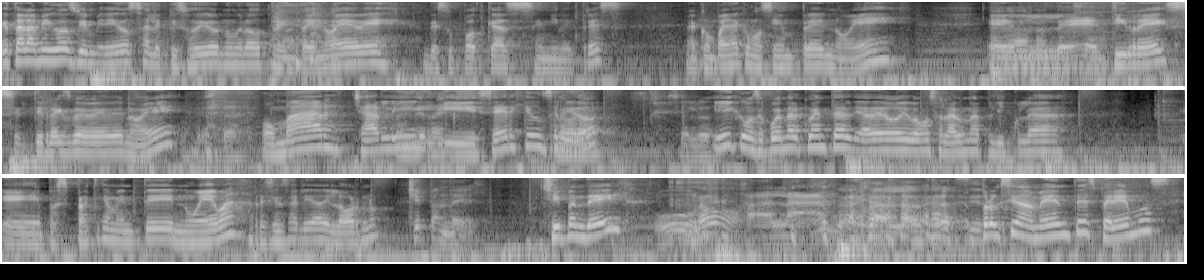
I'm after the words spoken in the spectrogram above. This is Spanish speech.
¿qué tal amigos? Bienvenidos al episodio número 39 de su podcast en nivel 3. Me acompaña como siempre Noé, el, el T-Rex, el T-Rex bebé de Noé, Omar, Charlie y Sergio, un servidor. Saludos. Y como se pueden dar cuenta, el día de hoy vamos a hablar de una película eh, pues prácticamente nueva, recién salida del horno. Chip and Dale. Chip and Dale, Uh, No. ojalá, próximamente, esperemos.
